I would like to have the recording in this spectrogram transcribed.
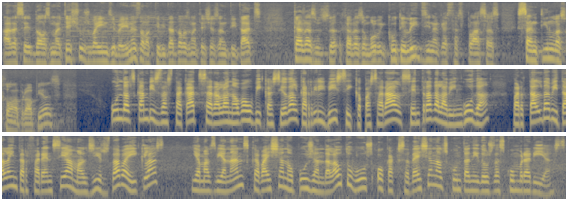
ha de ser dels mateixos veïns i veïnes, de l'activitat de les mateixes entitats que, des, que desenvolupin, que utilitzin aquestes places sentint-les com a pròpies. Un dels canvis destacats serà la nova ubicació del carril bici, que passarà al centre de l'avinguda per tal d'evitar la interferència amb els girs de vehicles i amb els vianants que baixen o pugen de l'autobús o que accedeixen als contenidors d'escombraries.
